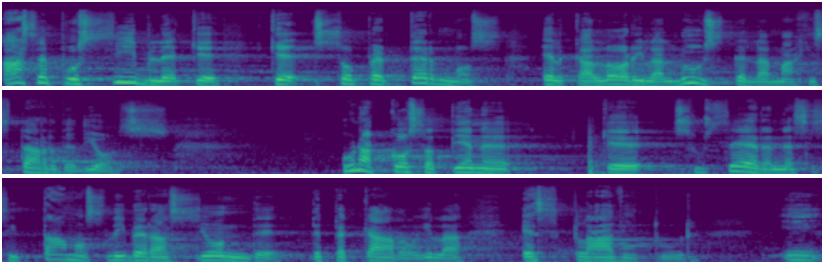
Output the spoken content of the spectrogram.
hace posible que, que soportemos el calor y la luz de la majestad de Dios. Una cosa tiene que sucede, necesitamos liberación de, pecado y la esclavitud. Y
